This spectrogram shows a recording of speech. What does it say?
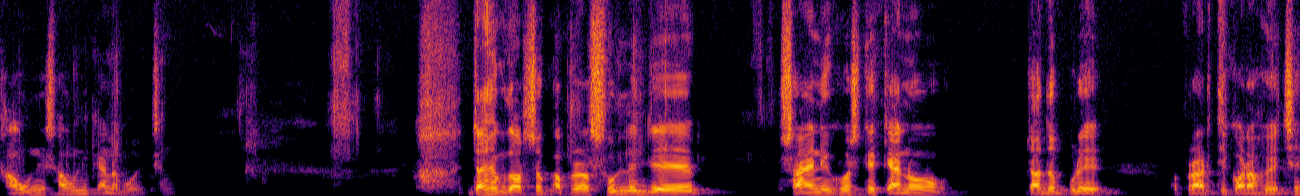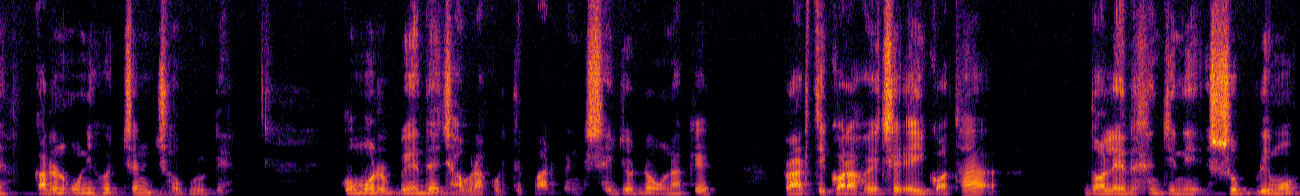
সাউনি সাউনি কেন বলছেন? যাই হোক দর্শক, আপনারা শুনলেন যে সায়নী ঘোষকে কেন যাদবপুরে প্রার্থী করা হয়েছে। কারণ উনি হচ্ছেন ঝগড়ুটে। কোমর বেঁধে ঝগড়া করতে পারবেন। সেই জন্য ওনাকে প্রার্থী করা হয়েছে। এই কথা দলের যিনি সুপ্রিমো,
